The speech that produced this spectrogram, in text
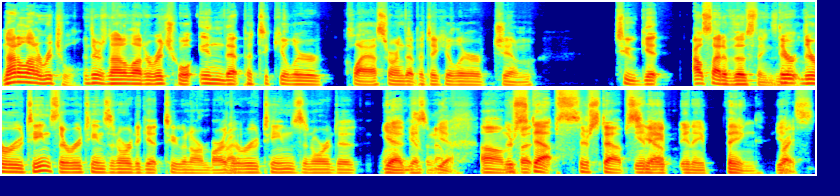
not a lot of ritual There's not a lot of ritual in that particular class or in that particular gym to get outside of those things their no. their routines. Their routines in order to get to an armbar. Their Right. routines in order to. Well, yeah Yes and no. yeah Um, there's steps There's steps. in yeah. a in a thing Right. yes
